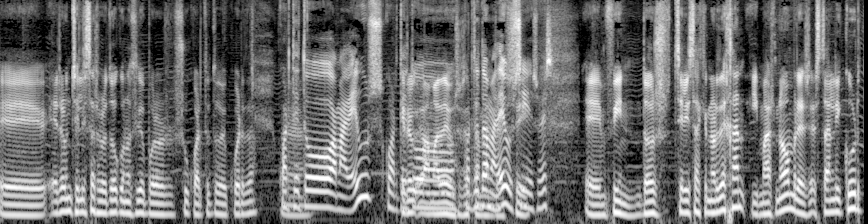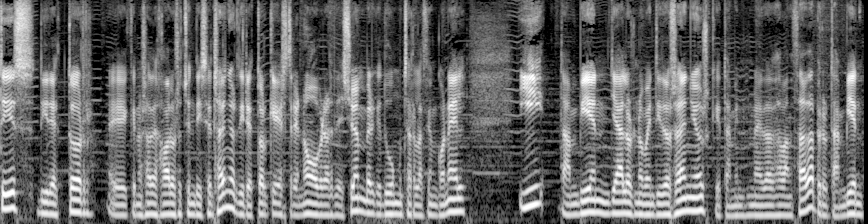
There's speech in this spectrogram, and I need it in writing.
eh, era un chelista sobre todo conocido por su cuarteto de cuerda. Cuarteto Amadeus, cuarteto Amadeus, cuarteto Amadeus, sí. sí. eso es. Eh, en fin, dos chelistas que nos dejan y más nombres. Stanley Curtis, director eh, que nos ha dejado a los 86 años, director que estrenó obras de Schoenberg, que tuvo mucha relación con él. Y también ya a los 92 años, que también es una edad avanzada, pero también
